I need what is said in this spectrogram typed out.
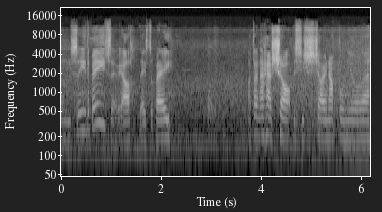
And you see the bees? There we are. There's the bee. I don't know how sharp this is showing up on your uh,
